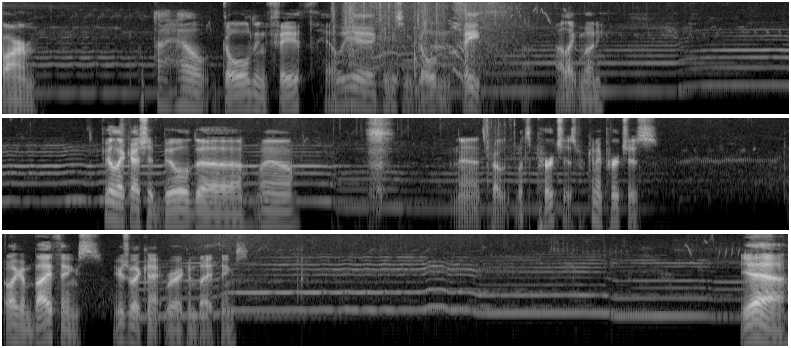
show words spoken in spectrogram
Farm. What the hell? Gold and faith? Hell yeah, give me some gold and faith. I like money. Feel like I should build, uh, well... Nah, it's probably... What's purchase? What can I purchase? Oh, I can buy things. Here's where I can, where I can buy things. Yeah.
